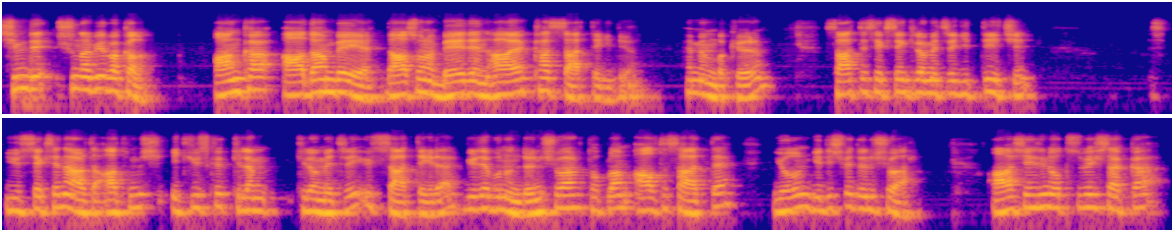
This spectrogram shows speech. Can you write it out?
Şimdi şuna bir bakalım. Anka A'dan B'ye, daha sonra B'den A'ya kaç saatte gidiyor? Hemen bakıyorum. Saatte 80 kilometre gittiği için 180 artı 60, 240 kilometreyi 3 saatte gider. Bir de bunun dönüşü var. Toplam 6 saatte yolun gidiş ve dönüşü var. A şehrine 35 dakika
